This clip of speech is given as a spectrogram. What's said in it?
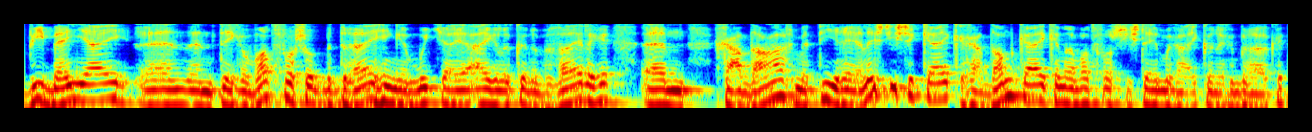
wie ben jij en, en, tegen wat voor soort bedreigingen moet jij je eigenlijk kunnen beveiligen? En ga daar met die realistische kijken, ga dan kijken naar wat voor systemen ga je kunnen gebruiken.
